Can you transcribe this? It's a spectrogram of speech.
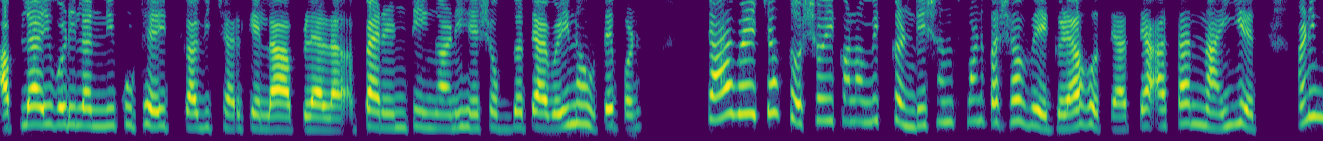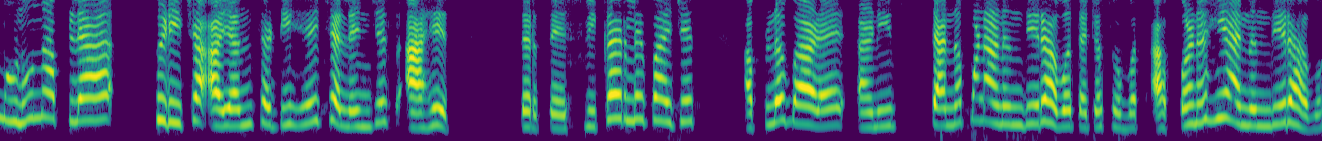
आपल्या आई वडिलांनी कुठे इतका विचार केला आपल्याला? पॅरेंटिंग आणि हे शब्द त्यावेळी नव्हते पण त्यावेळेच्या सोशो इकॉनॉमिक कंडिशन्स पण तशा वेगळ्या होत्या. त्या आता नाहीयेत. आणि म्हणून आपल्या पिढीच्या आयांसाठी हे चॅलेंजेस आहेत. तर ते स्वीकारले पाहिजेत. आपलं बाळ आहे आणि त्यानं पण आनंदी राहावं त्याच्यासोबत आपणही आनंदी राहावं.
